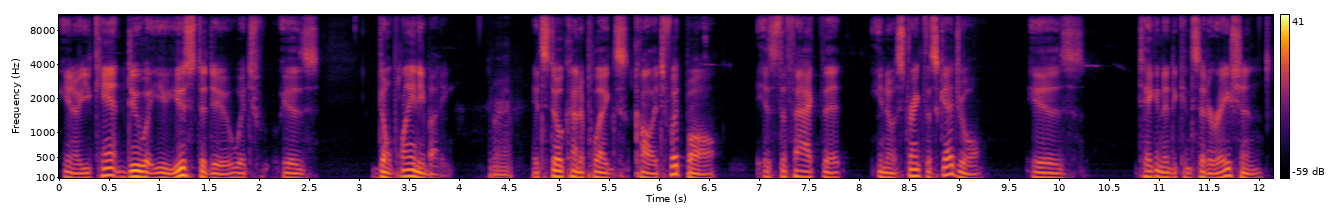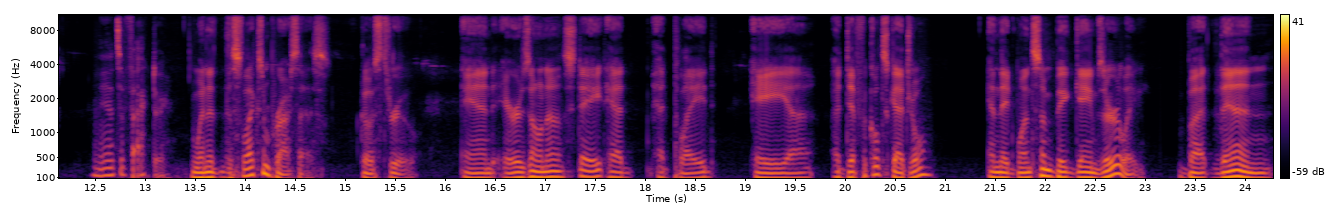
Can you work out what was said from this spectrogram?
you know you can't do what you used to do, which is don't play anybody. Right. it still kind of plagues college football is the fact that you know strength of schedule is taken into consideration Yeah, it's a factor. when it, the selection process goes through. And Arizona State had had played a uh, a difficult schedule, and they'd won some big games early. But then,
